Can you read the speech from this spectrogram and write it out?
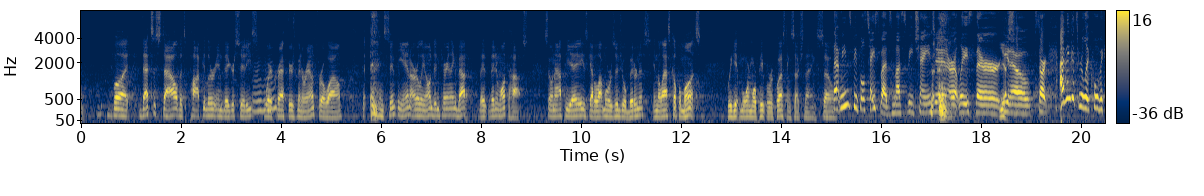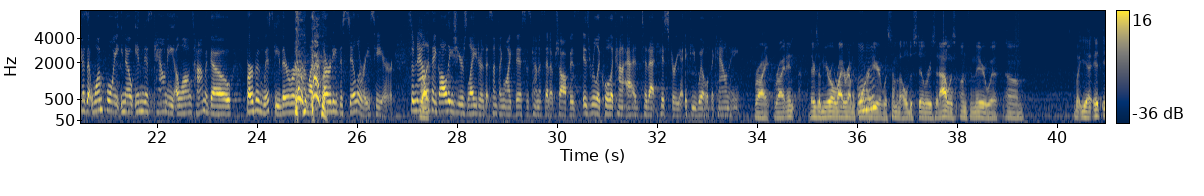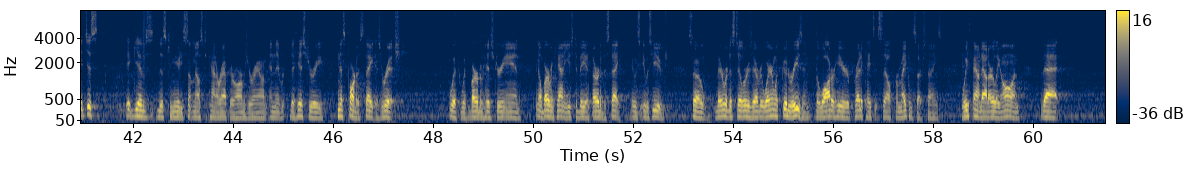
But that's a style that's popular in bigger cities mm-hmm. where craft beer's been around for a while. and Cynthiana early on didn't care anything about it. They, they didn't want the hops. So an IPA's got a lot more residual bitterness. In the last couple months, we get more and more people requesting such things. So that means people's taste buds must be changing, or at least they're yes. you know start. I think it's really cool because at one point, you know, in this county a long time ago, bourbon whiskey there were like 30 distilleries here. So now right. I think all these years later that something like this has kind of set up shop is is really cool to kind of add to that history, if you will, of the county. Right, right, and there's a mural right around the corner mm-hmm. here with some of the old distilleries that I was unfamiliar with. Um, but yeah, it, it just it gives this community something else to kind of wrap their arms around. And the, the history in this part of the state is rich with, with bourbon history. And, you know, Bourbon County used to be a third of the state, it was, it was huge. So there were distilleries everywhere, and with good reason. The water here predicates itself for making such things. We found out early on that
